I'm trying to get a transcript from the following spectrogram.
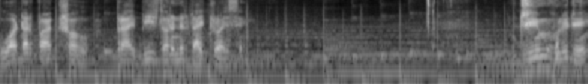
ওয়াটার পার্ক সহ প্রায় বিশ ধরনের রাইড রয়েছে। ড্রিম হলিডে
